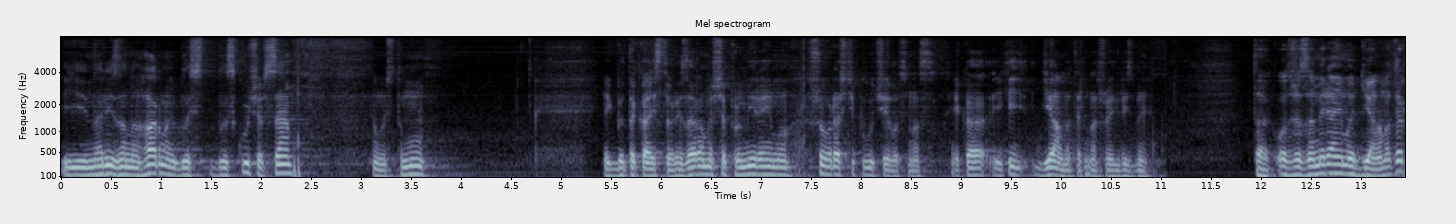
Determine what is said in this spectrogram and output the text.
І нарізана гарно і блискуче все. Ось Тому якби така історія. Зараз ми ще проміряємо, що врешті вийшло у нас, яка, який діаметр нашої різьби. Так, отже, заміряємо діаметр.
